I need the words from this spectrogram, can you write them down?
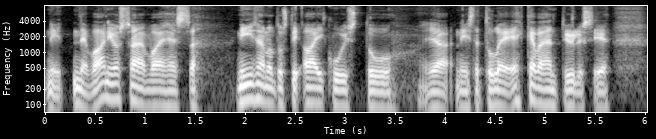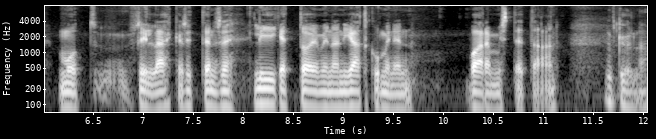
niin ne vaan jossain vaiheessa niin sanotusti aikuistuu ja niistä tulee ehkä vähän tylsiä, mutta sillä ehkä sitten se liiketoiminnan jatkuminen varmistetaan. Kyllä.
